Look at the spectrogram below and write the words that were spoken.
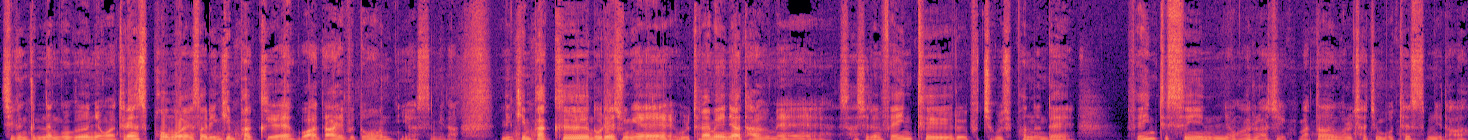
지금 끝난 곡은 영화 트랜스포머에서 링킨파크의 What I've Done 이었습니다. Linkin Park 노래 중에 울트라맨이야 다음에 사실은 Faint를 붙이고 싶었는데 Faint 쓰인 영화를 아직 마땅한 걸 찾지 못했습니다.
